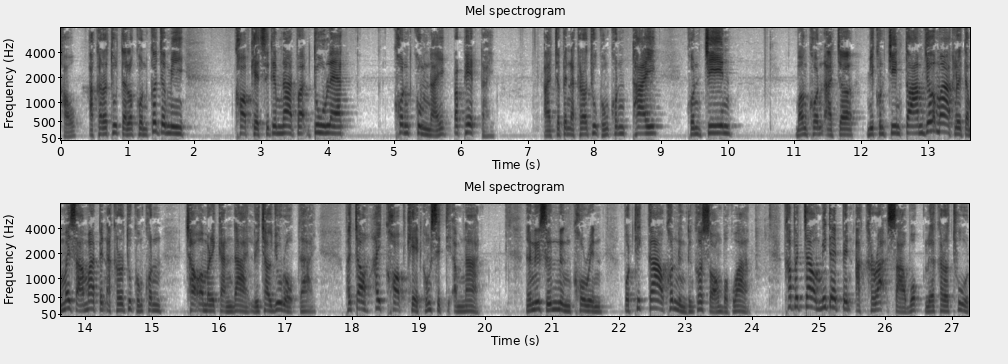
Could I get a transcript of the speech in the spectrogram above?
เขา อัครทูตแต่ละคนก็จะมีขอบเขตสิทธิอำนาจว่าดูแลคนกลุ่มไหนประเภทไหน อาจจะเป็นอัครทูตของคนไทย คนจีน บางคนอาจจะมีคนจีนตามเยอะมากเลย แต่ไม่สามารถเป็นอัครทูตของคนชาวอเมริกันได้ หรือชาวยุโรปได้ พระเจ้าให้ขอบเขตของสิทธิอำนาจ ในหนังสือหนึ่งโครินบทที่ 9 ข้อ1ถึงข้อ2บอกว่าข้าพเจ้าไม่ได้เป็นอัครสาวกหรืออัครทูต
